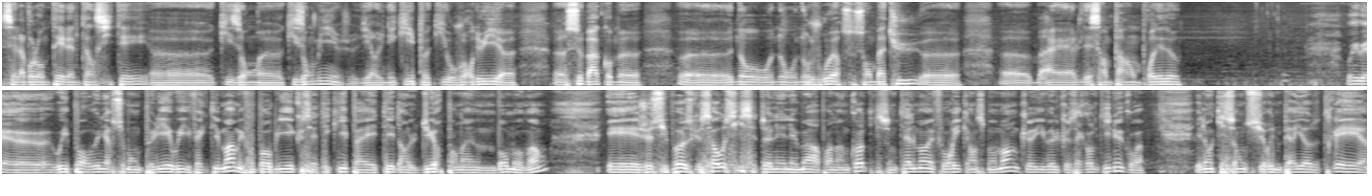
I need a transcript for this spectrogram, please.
c'est la volonté et l'intensité euh, qu'ils ont, euh, ont mis. Je veux dire, une équipe qui aujourd'hui se bat comme nos, nos, joueurs se sont battus, bah, elle descend pas en Pro des deux. Oui, euh, oui, pour revenir sur Montpellier, oui, effectivement, mais il ne faut pas oublier que cette équipe a été dans le dur pendant un bon moment. Et je suppose que ça aussi, c'est un élément à prendre en compte. Ils sont tellement euphoriques en ce moment qu'ils veulent que ça continue. Quoi. Et donc, ils sont sur une période très, euh,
